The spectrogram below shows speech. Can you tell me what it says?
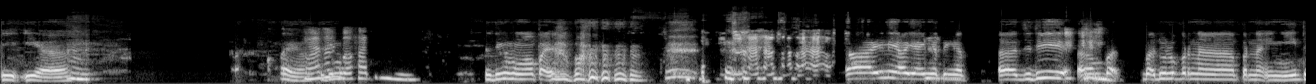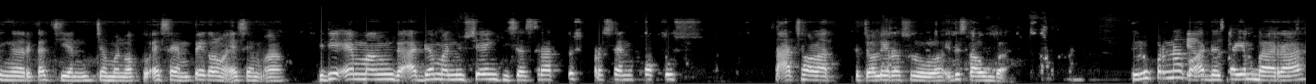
i- iya Hmm. apa ya Ya tadi, kan Mbak tadi ngomong apa ya Pak? Ah, ini oh ya inget-inget Eh, jadi eh, mbak mbak dulu pernah pernah ini dengar kajian zaman waktu SMP kalau nggak SMA jadi emang nggak ada manusia yang bisa 100% fokus saat sholat kecuali Rasulullah. Itu tahu mbak. Dulu pernah kok ada sayembara.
